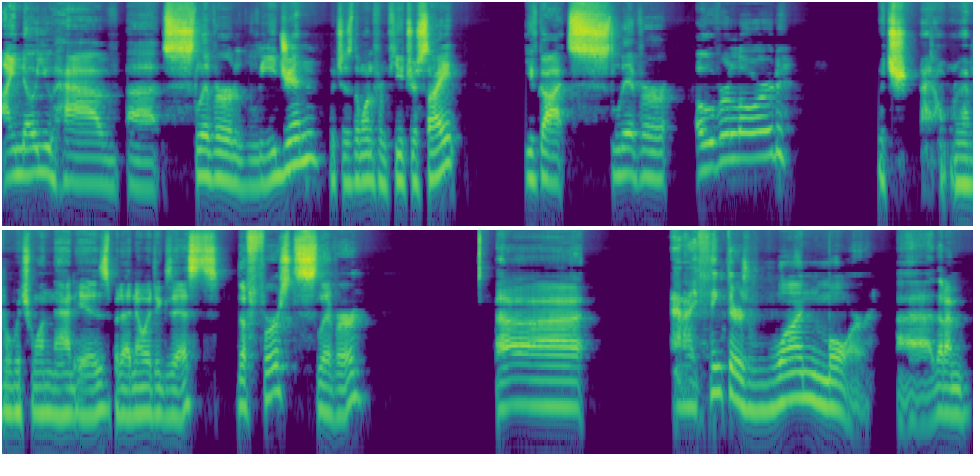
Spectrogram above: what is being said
I know you have uh, Sliver Legion, which is the one from Future Sight. You've got Sliver Overlord, which I don't remember which one that is, but I know it exists. The first Sliver. Uh, and I think there's one more uh, that I'm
